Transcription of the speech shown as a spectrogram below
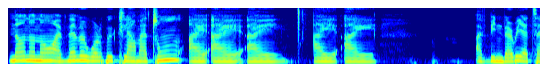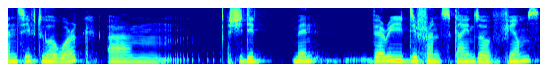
No, no, no. I've never worked with Claire Mathon. I, I, I, I, I, I've been very attentive to her work. Um, she did many, very different kinds of films,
